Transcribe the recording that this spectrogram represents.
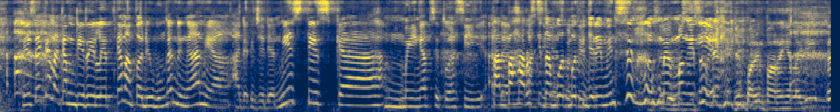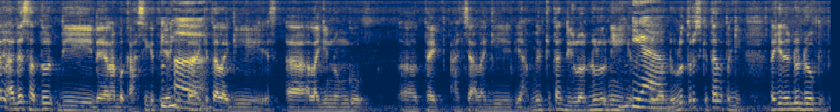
Biasanya kan akan direlatekan atau dihubungkan dengan yang ada kejadian mistis kah, hmm. mengingat situasi tanpa harus kita buat-buat kejadian mistis memang itu udah. Yang paling parahnya lagi kan ada satu di daerah Bekasi gitu ya. Hmm. Kita kita lagi uh, lagi nunggu uh, take acak lagi diambil kita di luar dulu nih gitu. Yeah. Di luar dulu terus kita pergi lagi ada duduk gitu.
